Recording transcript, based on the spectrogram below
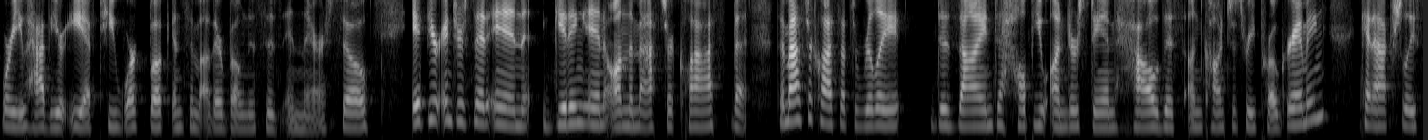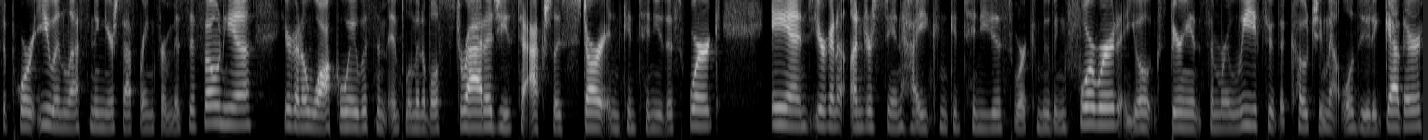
where you have your EFT workbook and some other bonuses in there. So, if you're interested in getting in on the masterclass, the the masterclass that's really designed to help you understand how this unconscious reprogramming can actually support you in lessening your suffering from misophonia. You're going to walk away with some implementable strategies to actually start and continue this work. And you're going to understand how you can continue this work moving forward. You'll experience some relief through the coaching that we'll do together.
